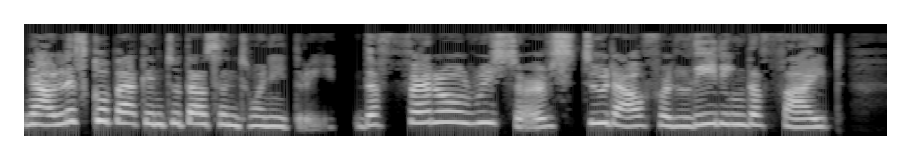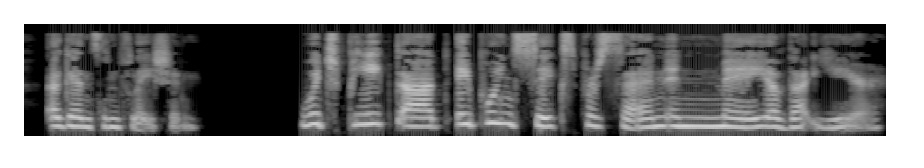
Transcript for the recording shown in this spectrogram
Now let's go back in 2023. The Federal Reserve stood out for leading the fight against inflation, which peaked at 8.6% in May of that year.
